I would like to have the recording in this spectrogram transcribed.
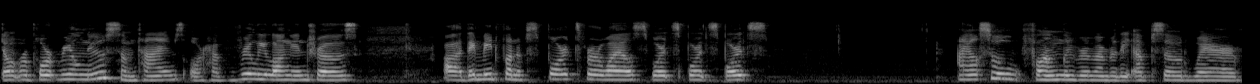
don't report real news sometimes or have really long intros. Uh, they made fun of sports for a while sports, sports, sports. I also fondly remember the episode where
